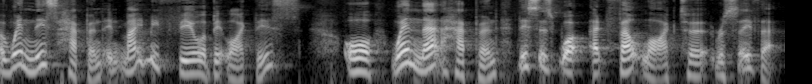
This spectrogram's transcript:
oh, when this happened, it made me feel a bit like this. Or when that happened, this is what it felt like to receive that.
